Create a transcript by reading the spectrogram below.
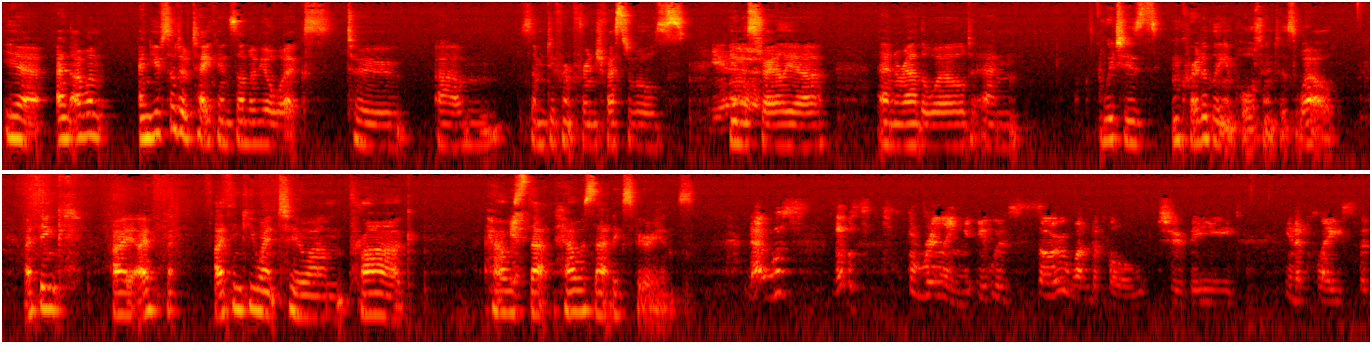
yeah, and I want, and you've sort of taken some of your works to um, some different fringe festivals Yeah. in Australia and around the world, and which is incredibly important as well. I think I I, I think you went to um, Prague. How was Yeah. that? How was that experience? That was that was thrilling. It was so wonderful to be in a place that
